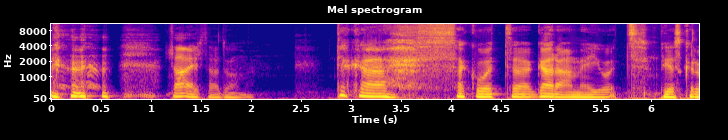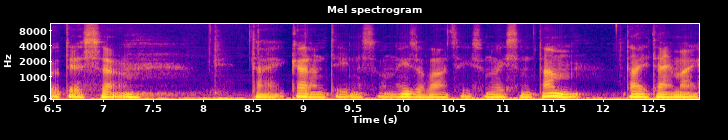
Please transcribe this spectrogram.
tā ir tā doma. Tā kā sakot, uh, garām ejot, pieskaroties. Uh, tai karantīnas un izolācijas un visam tam, tai tēmai,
